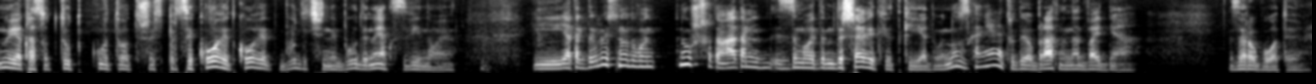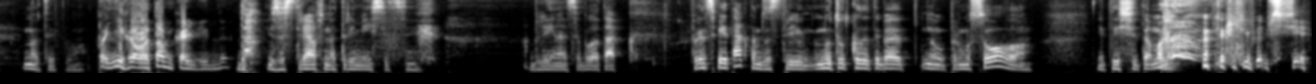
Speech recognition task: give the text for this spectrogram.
Ну якраз от тут от, от щось про цей ковід, ковід буде чи не буде, ну як з війною. І я так дивлюсь, ну думаю, ну що там, а там зимою там дешеві квітки. Я думаю, ну зганяю туди обратно на два дня за роботою. Ну, типу. Поїхав, а там ковід, да? Да, і застряв на три місяці. Блін, а це було так. В принципі, і так там застрів. Ну тут, коли тебе ну, примусово, і ти ще там такий взагалі.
